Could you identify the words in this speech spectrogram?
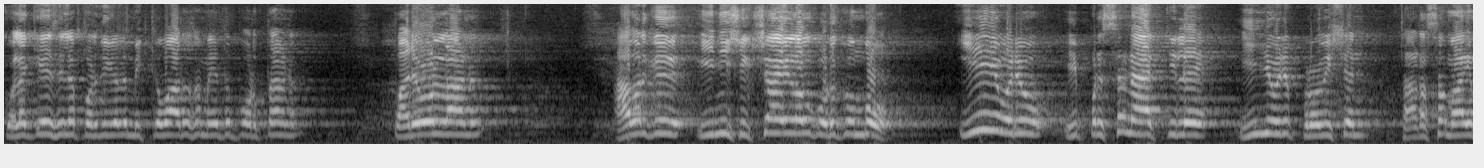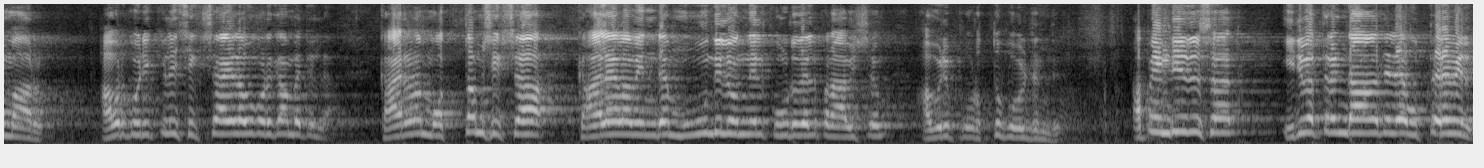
കൊലക്കേസിലെ പ്രതികൾ മിക്കവാറും സമയത്ത് പുറത്താണ് പരോളിലാണ്. അവർക്ക് ഇനി ശിക്ഷാ ഇളവ് കൊടുക്കുമ്പോൾ ഈ ഒരു ഈ പ്രിസൺ ആക്ടിലെ ഈ ഒരു പ്രൊവിഷൻ തടസ്സമായി മാറും. അവർക്ക് ഒരിക്കലും ശിക്ഷാ ഇളവ് കൊടുക്കാൻ പറ്റില്ല. കാരണം മൊത്തം ശിക്ഷ കാലയളവിന്റെ മൂന്നിലൊന്നിൽ കൂടുതൽ പ്രാവശ്യം അവർ പുറത്തു പോയിട്ടുണ്ട്. അപ്പോൾ എന്ത് ചെയ്തു സാർ? ഇരുപത്തിരണ്ടാമതിലെ ഉത്തരവിൽ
